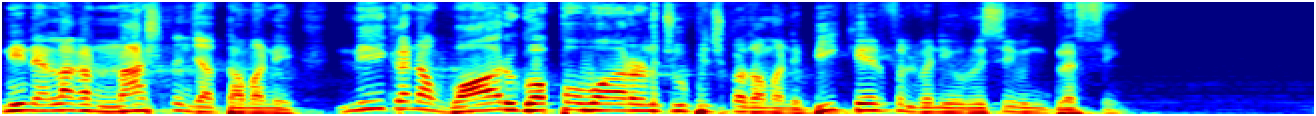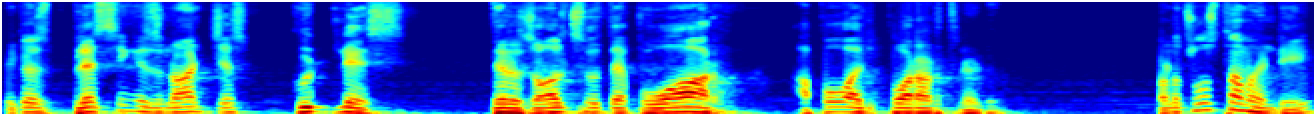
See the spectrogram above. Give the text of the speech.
నేను ఎలాగ నాశనం చేద్దామని నీకన్నా వారు గొప్పవారు అని చూపించుకోదామని. Be careful when you receiving blessing because blessing is not just goodness there is also the war అపవాది పోరాడుతున్నాడు. మనం చూస్తామండి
